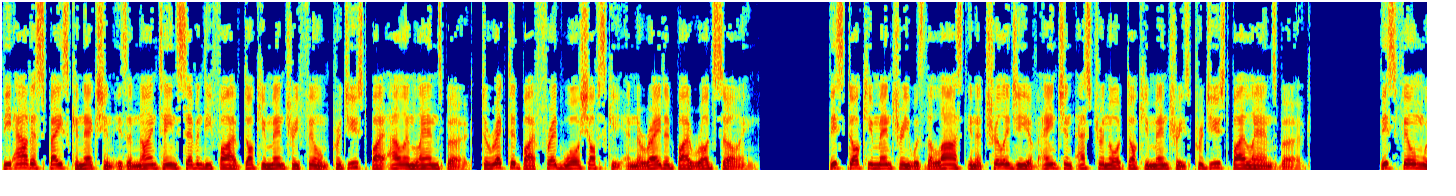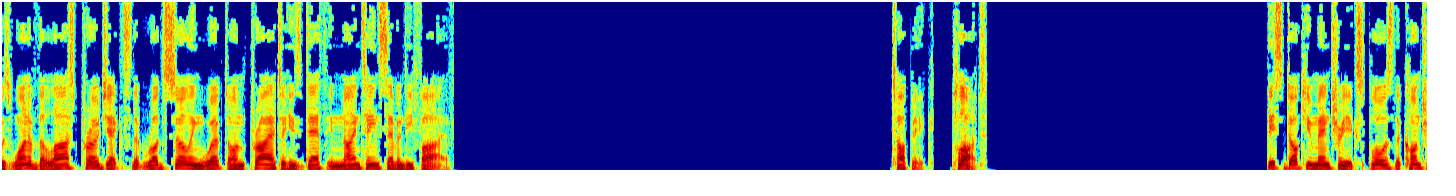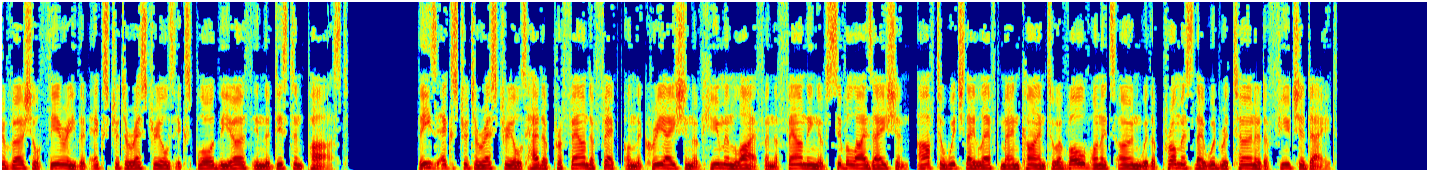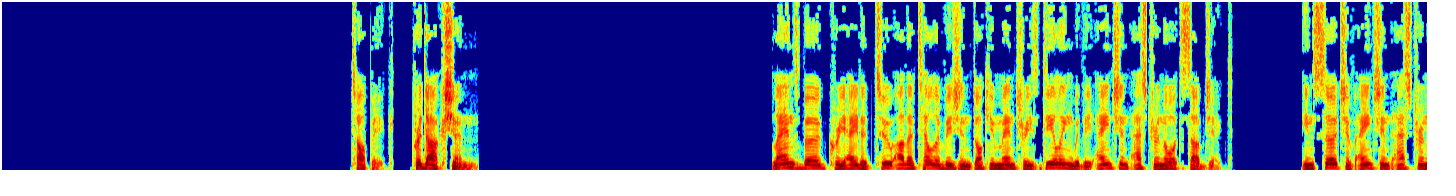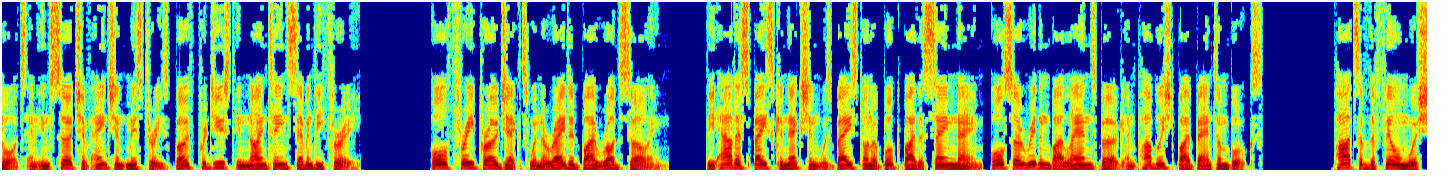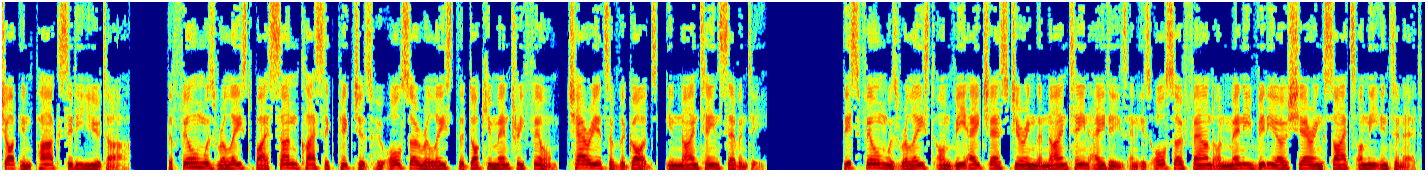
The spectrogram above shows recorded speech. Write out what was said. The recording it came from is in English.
The Outer Space Connection is a 1975 documentary film produced by Alan Landsberg, directed by Fred Warshofsky and narrated by Rod Serling. This documentary was the last in a trilogy of ancient astronaut documentaries produced by Landsberg. This film was one of the last projects that Rod Serling worked on prior to his death in 1975. Plot This documentary explores the controversial theory that extraterrestrials explored the Earth in the distant past. These extraterrestrials had a profound effect on the creation of human life and the founding of civilization, after which they left mankind to evolve on its own with a promise they would return at a future date. Production Landsberg created two other television documentaries dealing with the ancient astronaut subject. In Search of Ancient Astronauts and In Search of Ancient Mysteries both produced in 1973. All three projects were narrated by Rod Serling. The Outer Space Connection was based on a book by the same name, also written by Landsberg and published by Bantam Books. Parts of the film were shot in Park City, Utah. The film was released by Sunn Classic Pictures who also released the documentary film, Chariots of the Gods, in 1970. This film was released on VHS during the 1980s and is also found on many video sharing sites on the Internet.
